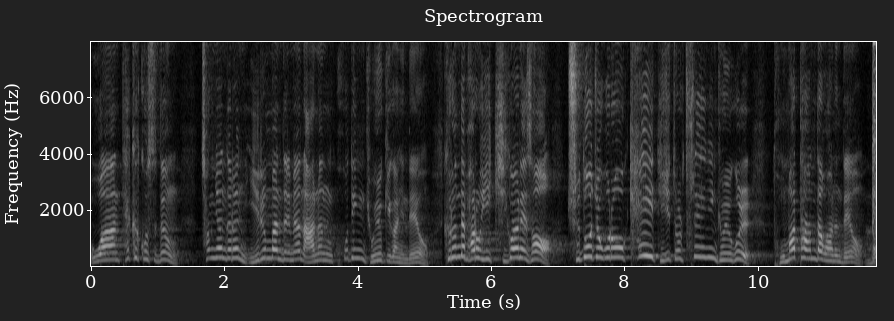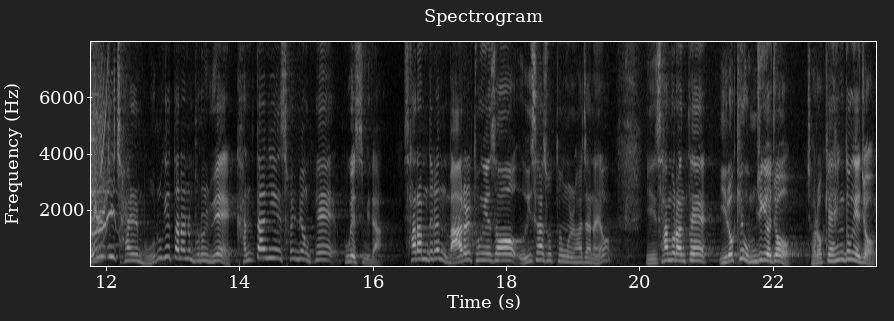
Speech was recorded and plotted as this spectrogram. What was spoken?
우아한 테크코스 등 청년들은 이름만 들으면 아는 코딩 교육 기관인데요. 그런데 바로 이 기관에서 주도적으로 K 디지털 트레이닝 교육을 도맡아 한다고 하는데요. 뭔지 잘 모르겠다라는 분을 위해 간단히 설명해 보겠습니다. 사람들은 말을 통해서 의사소통을 하잖아요. 이 사물한테 이렇게 움직여줘, 저렇게 행동해줘.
